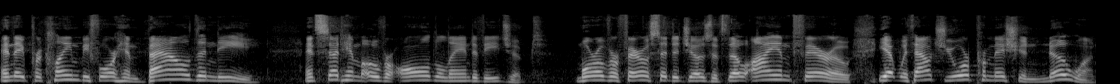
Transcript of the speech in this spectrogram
and they proclaimed before him, Bow the knee, and set him over all the land of Egypt. Moreover, Pharaoh said to Joseph, Though I am Pharaoh, yet without your permission, no one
